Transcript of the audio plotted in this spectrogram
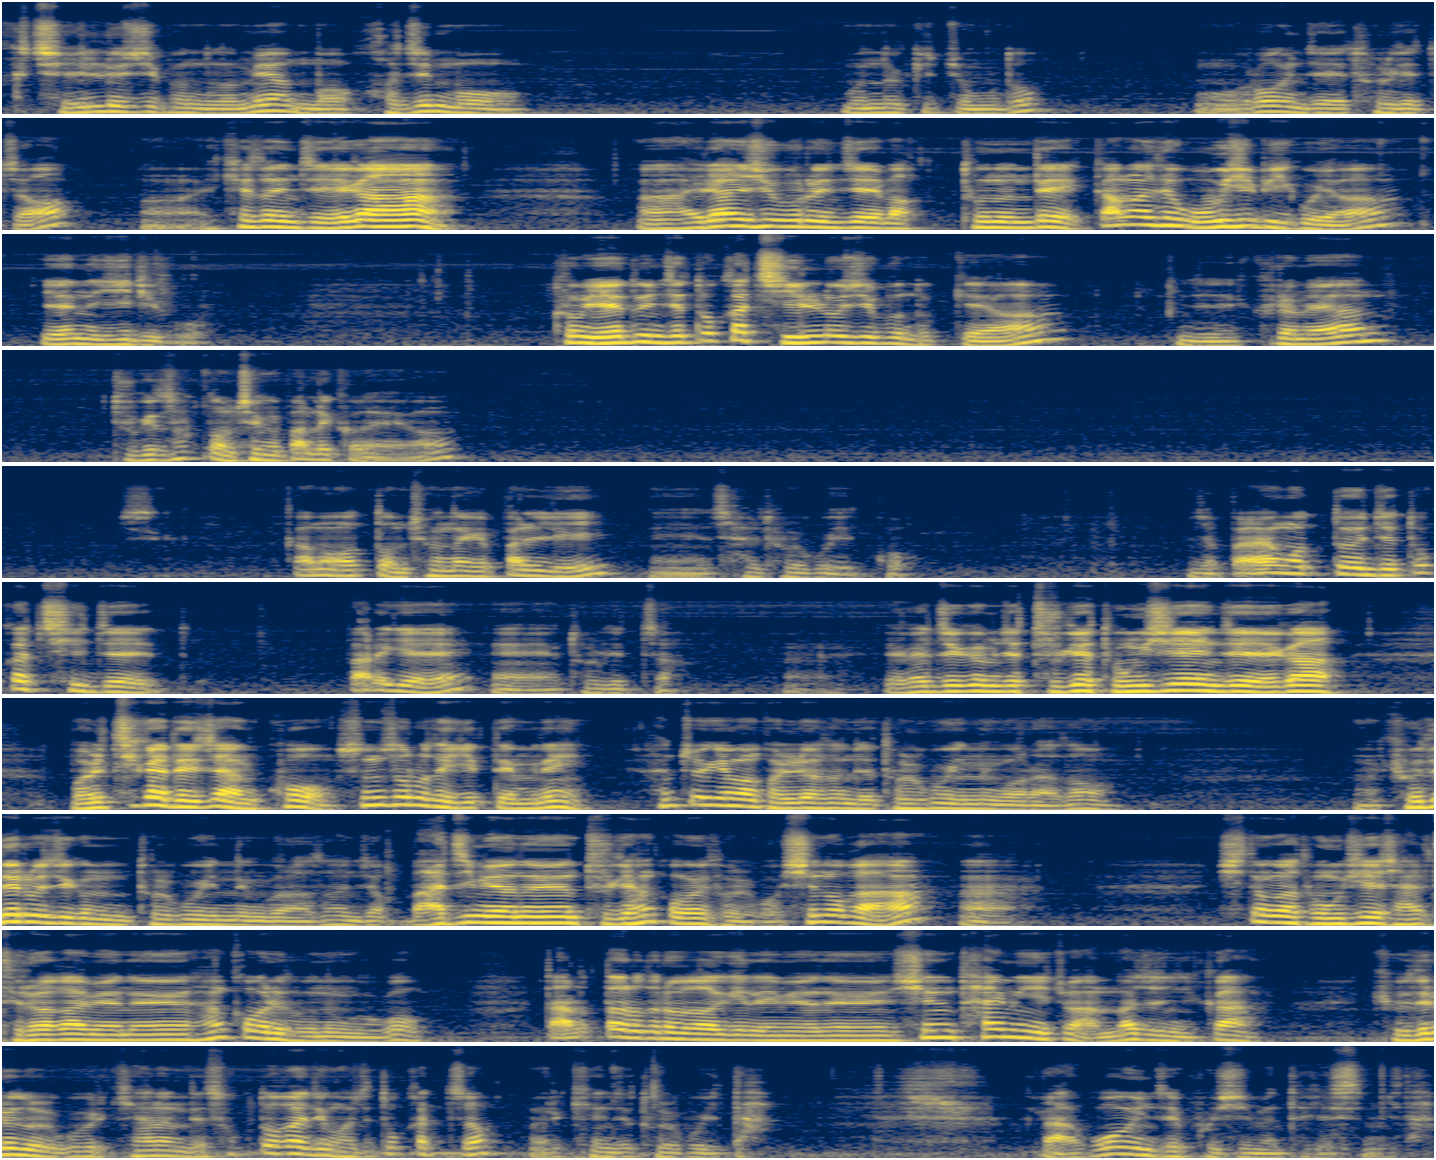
그쵸. 1로 집어넣으면 뭐 거진 뭐못 느낄 정도로 이제 돌겠죠. 어, 이렇게 해서 이제 얘가 아, 이런 식으로 이제 막 도는데 까만색 50이고요. 얘는 1이고. 그럼 얘도 이제 똑같이 1로 집어넣을게요. 이제 그러면 두 개 속도 엄청 빠를 거예요. 까만 것도 엄청나게 빨리 예, 잘 돌고 있고 이제 빨간 것도 이제 똑같이 이제 빠르게 예, 돌겠죠. 예, 얘가 지금 이제 두 개 동시에 이제 얘가 멀티가 되지 않고 순서로 되기 때문에 한쪽에만 걸려서 이제 돌고 있는 거라서 어, 교대로 지금 돌고 있는 거라서 이제 맞으면은 두 개 한꺼번에 돌고 신호가 아, 신호가 동시에 잘 들어가면은 한꺼번에 도는 거고 따로따로 들어가게 되면은 쉬는 타이밍이 좀 안 맞으니까 교대로 돌고 이렇게 하는데 속도가 지금 어제 똑같죠? 이렇게 이제 돌고 있다. 라고 이제 보시면 되겠습니다.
